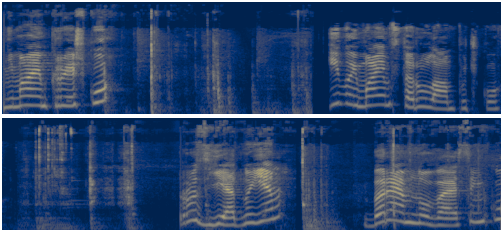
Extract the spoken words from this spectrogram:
Знімаємо кришку і виймаємо стару лампочку. Роз'єднуємо. Беремо новесеньку,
